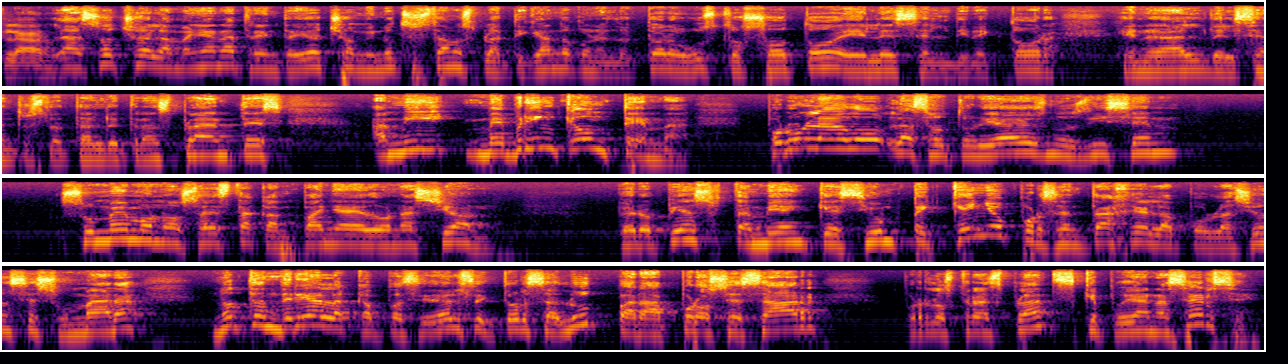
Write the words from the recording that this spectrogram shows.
Claro. Las 8 de la mañana, 38 minutos, estamos platicando con el doctor Augusto Soto, él es el director general del Centro Estatal de Transplantes. A mí me brinca un tema. Por un lado, las autoridades nos dicen, sumémonos a esta campaña de donación, pero pienso también que si un pequeño porcentaje de la población se sumara, no tendría la capacidad del sector salud para procesar por los trasplantes que pudieran hacerse.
